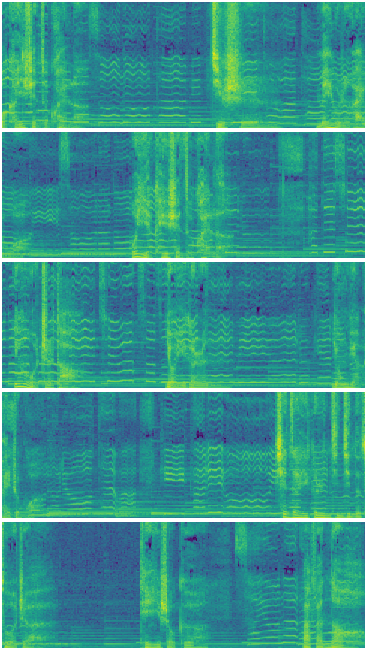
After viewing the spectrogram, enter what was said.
我可以选择快乐。即使没有人爱我，我也可以选择快乐。因为我知道，有一个人永远爱着我。现在一个人静静的坐着，听一首歌，把烦恼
